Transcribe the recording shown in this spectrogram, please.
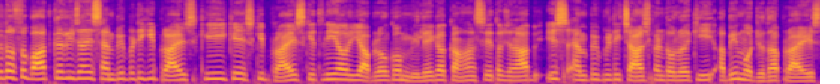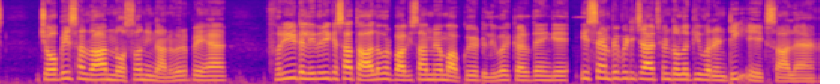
तो दोस्तों, बात कर ली जाए इस एम की प्राइस की, कि इसकी प्राइस कितनी है और ये आप लोगों को मिलेगा कहाँ से तो जनाब, इस एमपीपीटी चार्ज कंट्रोलर की अभी मौजूदा प्राइस चौबीस हज़ार नौ सौ निन्यानवे रुपये है। फ्री डिलीवरी के साथ ऑल ओवर पाकिस्तान में हम आपको ये डिलीवर कर देंगे। इस एम पी चार्ज कंट्रोलर की वारंटी एक साल है।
